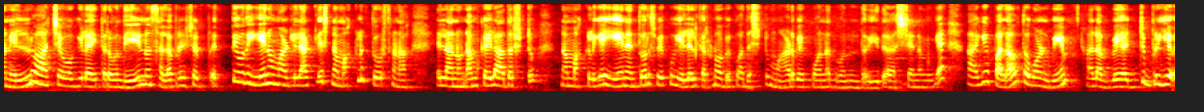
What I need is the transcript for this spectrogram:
ನಾನು ಎಲ್ಲೂ ಆಚೆ ಹೋಗಿಲ್ಲ ಈ ಥರ ಒಂದು ಏನು ಸೆಲೆಬ್ರೇಷನ್ ಪ್ರತಿಯೊಂದು ಏನೂ ಮಾಡಲಿಲ್ಲ ಅಟ್ಲೀಸ್ಟ್ ನಮ್ಮ ಮಕ್ಳಿಗೆ ತೋರಿಸೋಣ. ಎಲ್ಲನೂ ನಮ್ಮ ಕೈಲಾದಷ್ಟು ನಮ್ಮ ಮಕ್ಕಳಿಗೆ ಏನೇನು ತೋರಿಸ್ಬೇಕು, ಎಲ್ಲೆಲ್ಲಿ ಕರ್ಕೊಂಡು ಹೋಗ್ಬೇಕು ಅದಷ್ಟು ಮಾಡಬೇಕು ಅನ್ನೋದು ಒಂದು ಇದು ಅಷ್ಟೇ ನಮಗೆ. ಹಾಗೆ ಪಲಾವ್ ತೊಗೊಂಡ್ವಿ. ಅಲ್ಲ ವೆಜ್ ಬಿರಿಯ,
